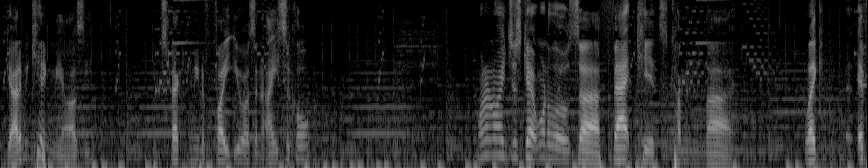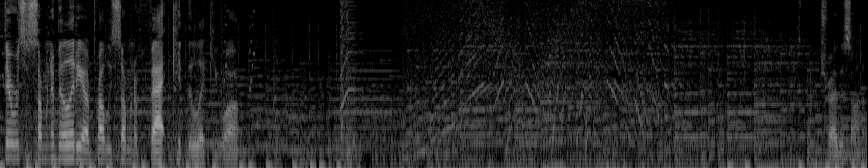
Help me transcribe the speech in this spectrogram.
You gotta be kidding me, Ozzie. You expect me to fight you as an icicle? Why don't I just get one of those uh, fat kids coming, uh, like, if there was a summon ability, I'd probably summon a fat kid to lick you up. Just gonna try this on him.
